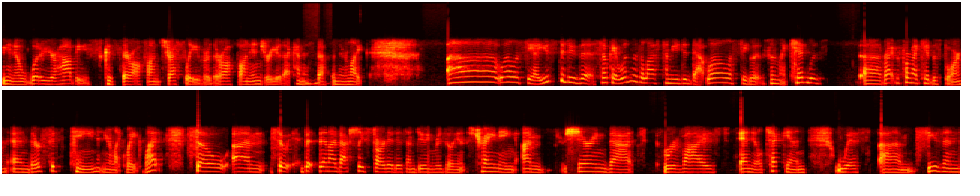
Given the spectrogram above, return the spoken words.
you know, what are your hobbies? Because they're off on stress leave or they're off on injury or that kind of mm-hmm. stuff. And they're like, uh, well, let's see. I used to do this. Okay, when was the last time you did that? Well, let's see. It was when my kid was uh, right before my kid was born, and they're 15, and you're like, wait, what? So, um, so, but then I've actually started as I'm doing resilience training. I'm sharing that revised annual check-in with um, seasoned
